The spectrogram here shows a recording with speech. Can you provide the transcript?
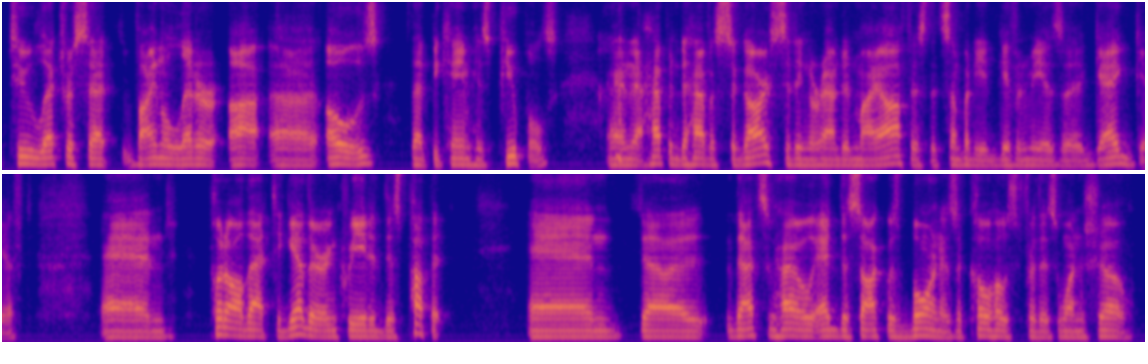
two letraset vinyl letter uh, uh, o's that became his pupils and I happened to have a cigar sitting around in my office that somebody had given me as a gag gift and put all that together and created this puppet. And uh, that's how ed the sock was born as a co-host for this one show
